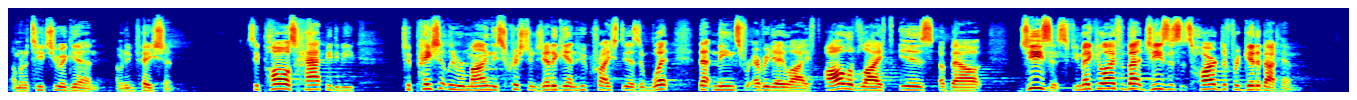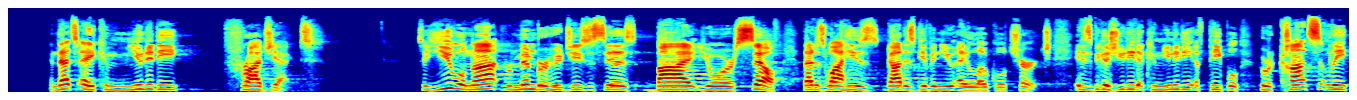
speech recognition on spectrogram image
I'm going to teach you again. I'm going to be patient. See, Paul's happy to be to patiently remind these Christians yet again who Christ is and what that means for everyday life. All of life is about Jesus. If you make your life about Jesus, it's hard to forget about him. And that's a community project. So you will not remember who Jesus is by yourself. That is why is, God has given you a local church. It is because you need a community of people who are constantly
